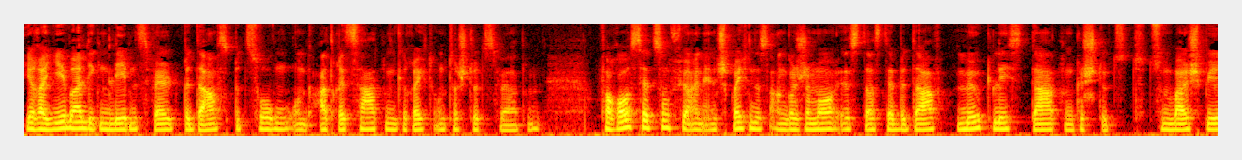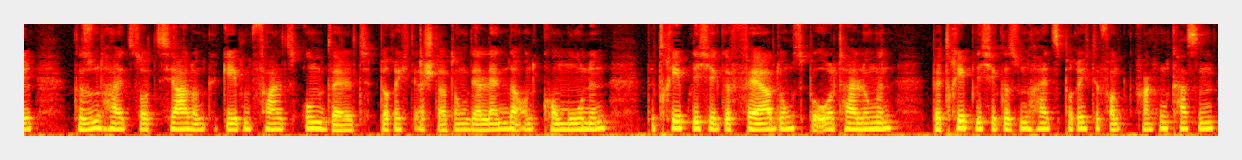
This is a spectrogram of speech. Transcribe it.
ihrer jeweiligen Lebenswelt bedarfsbezogen und adressatengerecht unterstützt werden. Voraussetzung für ein entsprechendes Engagement ist, dass der Bedarf möglichst datengestützt, zum Beispiel Gesundheits-, Sozial- und gegebenenfalls Umweltberichterstattung der Länder und Kommunen, betriebliche Gefährdungsbeurteilungen, betriebliche Gesundheitsberichte von Krankenkassen,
